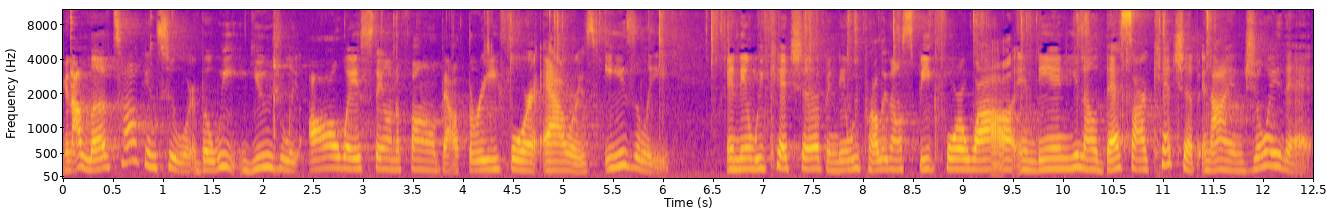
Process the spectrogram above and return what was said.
and I love talking to her. But we usually always stay on the phone about three, four hours easily, and then we catch up, and then we probably don't speak for a while, and then you know that's our catch up, and I enjoy that.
